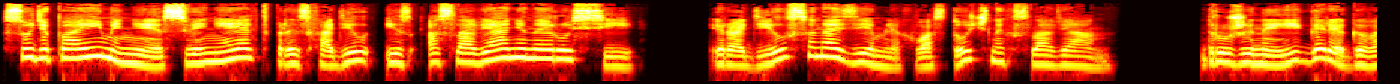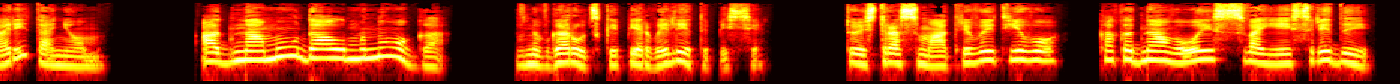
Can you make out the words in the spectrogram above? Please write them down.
Судя по имени, Свинельд происходил из ославяниной Руси и родился на землях восточных славян. Дружина Игоря говорит о нем. «Одному дал много, в новгородской первой летописи, то есть рассматривает его как одного из своей среды.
